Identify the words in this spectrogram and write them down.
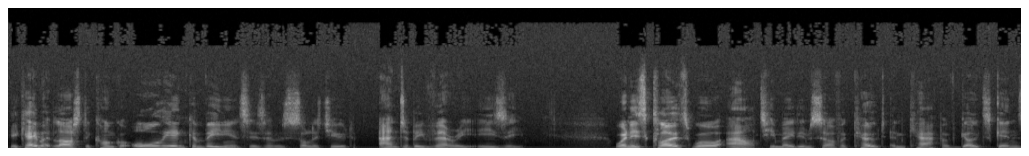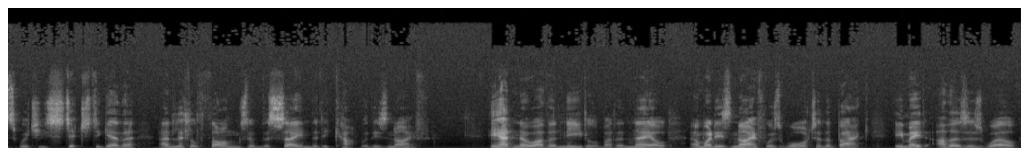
he came at last to conquer all the inconveniences of his solitude, and to be very easy. When his clothes wore out, he made himself a coat and cap of goatskins, which he stitched together, and little thongs of the same that he cut with his knife. He had no other needle but a nail, and when his knife was wore to the back, he made others as well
